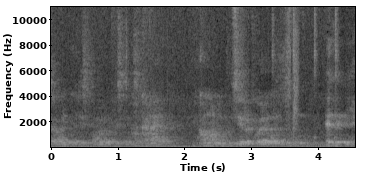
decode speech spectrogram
a Evangelis? ¿Cómo le pusimos? Ah, caray. ¿Y cómo lo Sí, pusieron? recuerdas. Desde que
